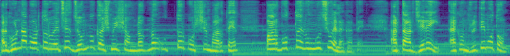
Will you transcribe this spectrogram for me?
আর ঘূর্ণাবর্ত রয়েছে জম্মু কাশ্মীর সংলগ্ন উত্তর পশ্চিম ভারতের পার্বত্য এবং উঁচু এলাকাতে। আর তার জেরেই এখন রীতিমতন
